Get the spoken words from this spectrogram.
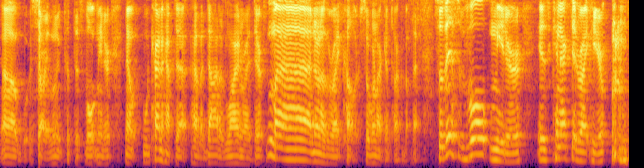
Uh, sorry, let me put this voltmeter. Now, we kind of have to have a dotted line right there. I don't have the right color, so we're not going to talk about that. So this voltmeter is connected right here.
